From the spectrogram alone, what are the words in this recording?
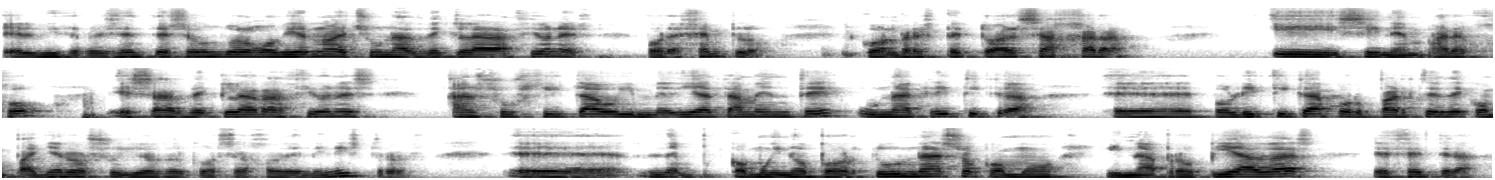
el, vicepresidente segundo del gobierno ha hecho unas declaraciones, por ejemplo, con respecto al Sáhara, y sin embargo, esas declaraciones han suscitado inmediatamente una crítica eh, política por parte de compañeros suyos del Consejo de Ministros, eh, como inoportunas o como inapropiadas, etcétera.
